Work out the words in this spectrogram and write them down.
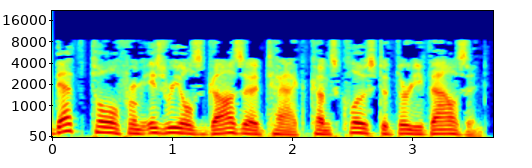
Death toll from Israel's Gaza attack comes close to 30,000.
